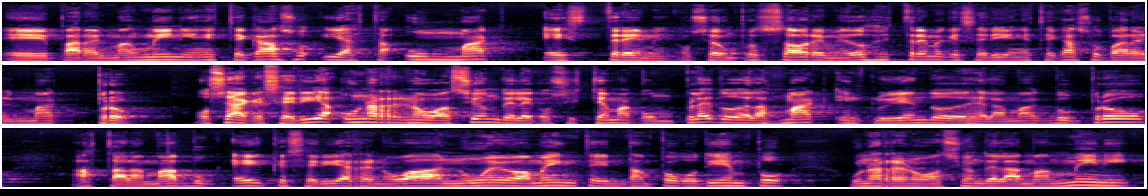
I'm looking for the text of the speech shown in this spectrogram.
eh, para el Mac Mini en este caso y hasta un Mac Extreme, o sea, un procesador M2 Extreme que sería en este caso para el Mac Pro. O sea que sería una renovación del ecosistema completo de las Mac, incluyendo desde la MacBook Pro hasta la MacBook Air que sería renovada nuevamente en tan poco tiempo, una renovación de la Mac Mini,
